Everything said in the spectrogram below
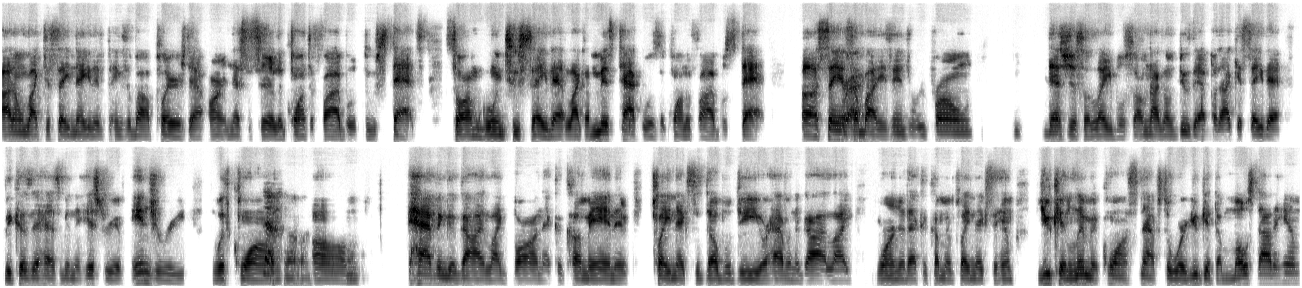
I don't like to say negative things about players that aren't necessarily quantifiable through stats. So I'm going to say that like a missed tackle is a quantifiable stat. Uh, saying right. somebody's injury prone, that's just a label. So I'm not going to do that. But I can say that because there has been a history of injury with Kwon, um, having a guy like Baun that could come in and play next to Double D, or having a guy like Werner that could come and play next to him, you can limit Kwon snaps to where you get the most out of him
